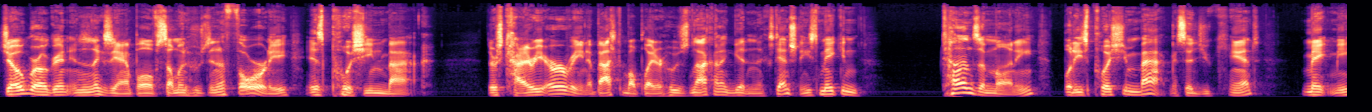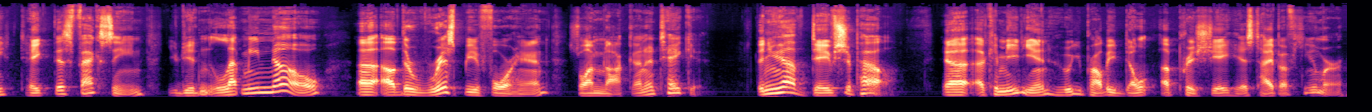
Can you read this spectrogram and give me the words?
Joe Rogan is an example of someone who's in authority is pushing back. There's Kyrie Irving, a basketball player who's not going to get an extension. He's making tons of money, but he's pushing back. I said, You can't make me take this vaccine. You didn't let me know uh, of the risk beforehand, so I'm not going to take it. Then you have Dave Chappelle, uh, a comedian who you probably don't appreciate his type of humor,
